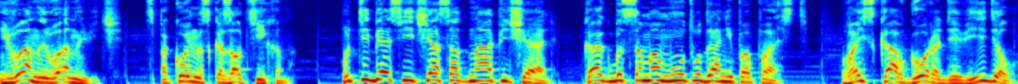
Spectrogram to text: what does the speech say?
«Иван Иванович», — спокойно сказал Тихон, — «у тебя сейчас одна печаль. Как бы самому туда не попасть. Войска в городе видел?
